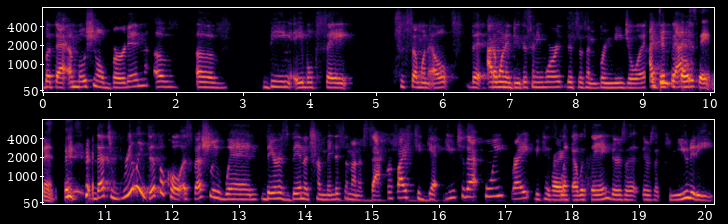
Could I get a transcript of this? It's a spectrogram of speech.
but that emotional burden of of being able to say to someone else that I don't want to do this anymore. This doesn't bring me joy. A I think that is, statement. that's really difficult, especially when there has been a tremendous amount of sacrifice to get you to that point, right? Because right. like I was saying, there's a there's a community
